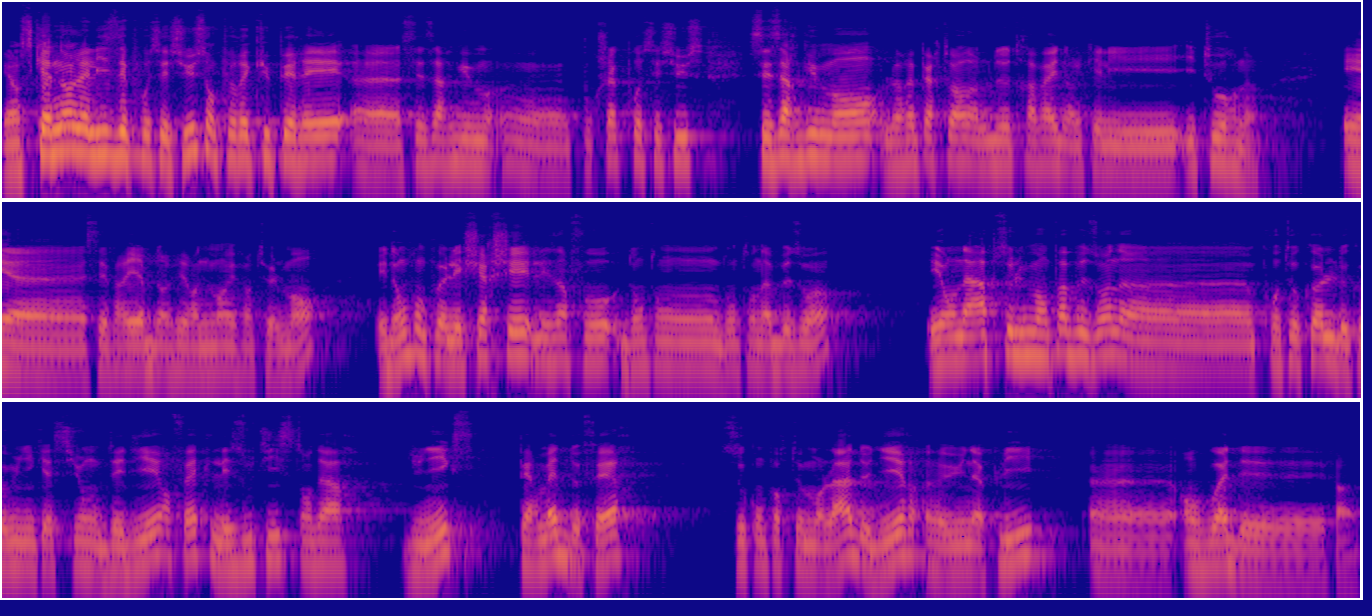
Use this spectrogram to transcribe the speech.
et en scannant la liste des processus, on peut récupérer euh, ces arguments, pour chaque processus, ses arguments, le répertoire de travail dans lequel il, tourne, et ses variables d'environnement éventuellement. Et donc, on peut aller chercher les infos dont on, dont on a besoin, et on n'a absolument pas besoin d'un protocole de communication dédié. En fait, les outils standards d'Unix permettent de faire ce comportement-là, de dire une appli envoie des, enfin,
